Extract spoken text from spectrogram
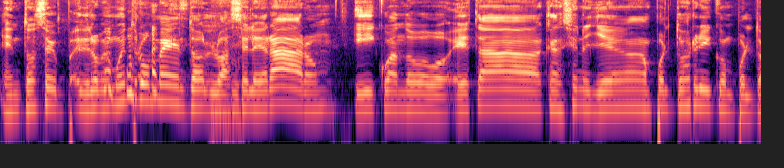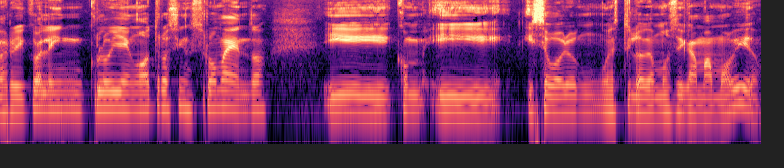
Entonces, los mismos instrumentos lo aceleraron y cuando estas canciones llegan a Puerto Rico, en Puerto Rico le incluyen otros instrumentos y, y se vuelve un estilo de música más movido.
